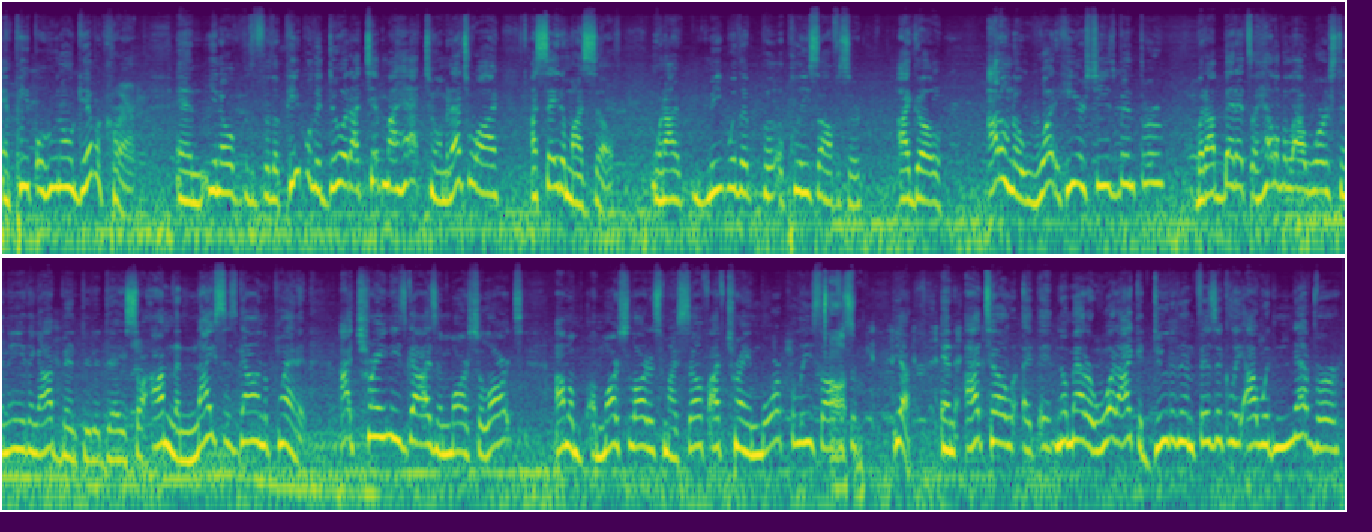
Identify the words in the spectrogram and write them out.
and people who don't give a crap. And, you know, for the people that do it, I tip my hat to them. And that's why I say to myself, when I meet with a, a police officer, I go, I don't know what he or she's been through, but I bet it's a hell of a lot worse than anything I've been through today. So I'm the nicest guy on the planet. I train these guys in martial arts. I'm a, a martial artist myself. I've trained more police officers. Awesome. Yeah, and I tell, no matter what I could do to them physically, I would never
